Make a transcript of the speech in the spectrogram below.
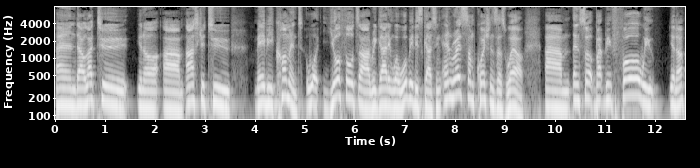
And I would like to, you know, um, ask you to maybe comment what your thoughts are regarding what we'll be discussing and raise some questions as well. Um, and so, but before we, you know,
